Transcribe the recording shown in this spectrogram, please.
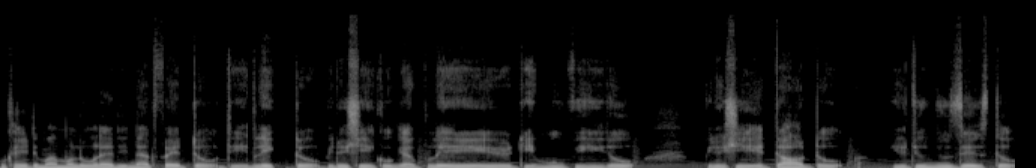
okay ဒီမှာမလို့လဲဒီ Netflix တို့ဒီ Lake တို့ပြီးလို့ရှိရင် Google Play ဒီ movie တို့ပြီးလို့ရှိရင် Dot တို့ YouTube Music တို့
